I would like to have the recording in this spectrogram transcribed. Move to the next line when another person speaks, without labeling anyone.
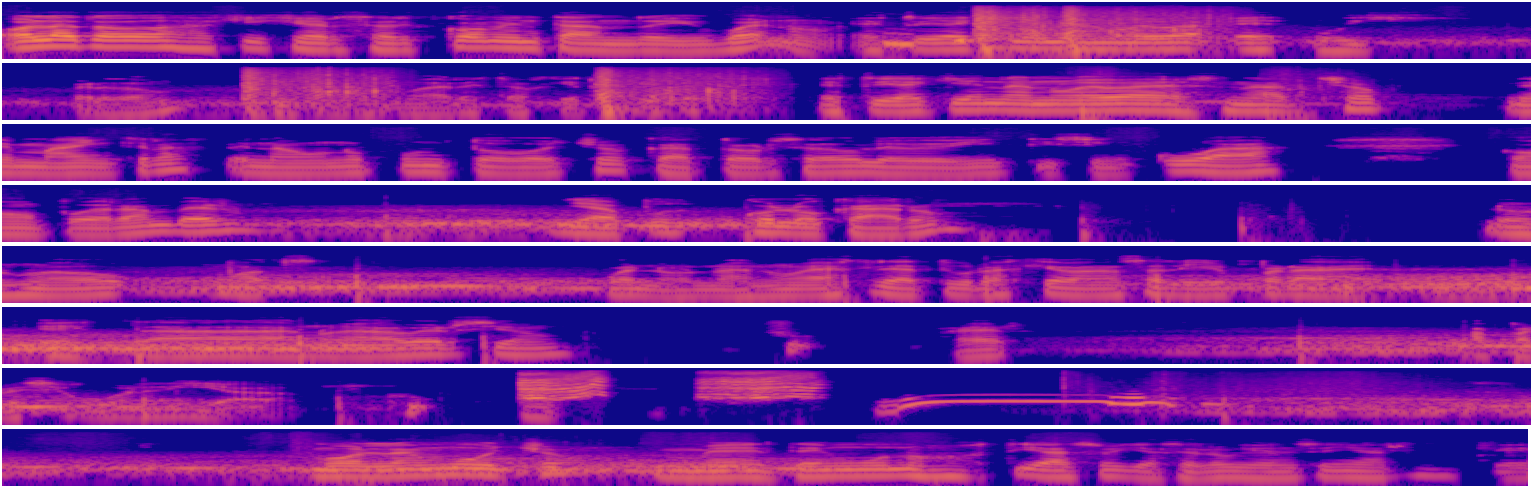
Hola a todos, aquí Gersel comentando y bueno, estoy aquí en la nueva... eh, uy, perdón. Estoy aquí en la nueva Snapshot de Minecraft en la 1.8 14W25A. Como podrán ver, ya colocaron los nuevos mods, bueno, las nuevas criaturas que van a salir para esta nueva versión. A ver, aparece guardia. Molan mucho, meten unos hostiazos, ya se los voy a enseñar. Ok.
